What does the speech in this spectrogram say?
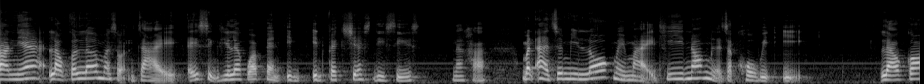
ตอนนี้เราก็เริ่มมาสนใจไอ้สิ่งที่เรียกว่าเป็น infectious disease นะคะ มันอาจจะมีโรคใหม่ ๆ ที่นอกเหนือจากโควิดอีก แล้วก็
